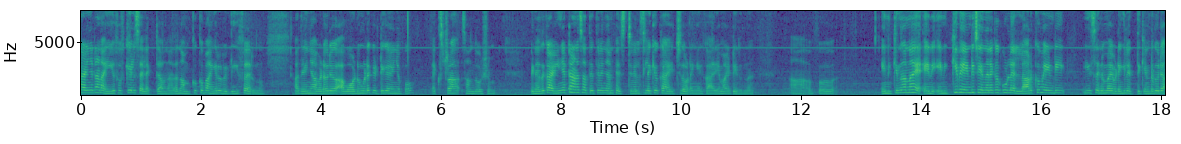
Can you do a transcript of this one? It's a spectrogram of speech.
കഴിഞ്ഞിട്ടാണ് ഐ എഫ് എഫ് കെയിൽ സെലക്ട് ആവുന്നത്. അത് നമുക്കൊക്കെ ഭയങ്കര റിലീഫായിരുന്നു അത് കഴിഞ്ഞ് അവിടെ ഒരു അവാർഡും കൂടെ കിട്ടി കഴിഞ്ഞപ്പോൾ എക്സ്ട്രാ സന്തോഷം. പിന്നെ അത് കഴിഞ്ഞിട്ടാണ് സത്യത്തിൽ ഞാൻ ഫെസ്റ്റിവൽസിലേക്കൊക്കെ അയച്ചു തുടങ്ങിയത് കാര്യമായിട്ടിരുന്ന്. അപ്പോൾ എനിക്കെന്ന് പറഞ്ഞാൽ എനിക്ക് വേണ്ടി ചെയ്യുന്നതിനൊക്കെ കൂടുതൽ എല്ലാവർക്കും വേണ്ടി ഈ സിനിമ എവിടെയെങ്കിലും എത്തിക്കേണ്ടത് ഒരു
